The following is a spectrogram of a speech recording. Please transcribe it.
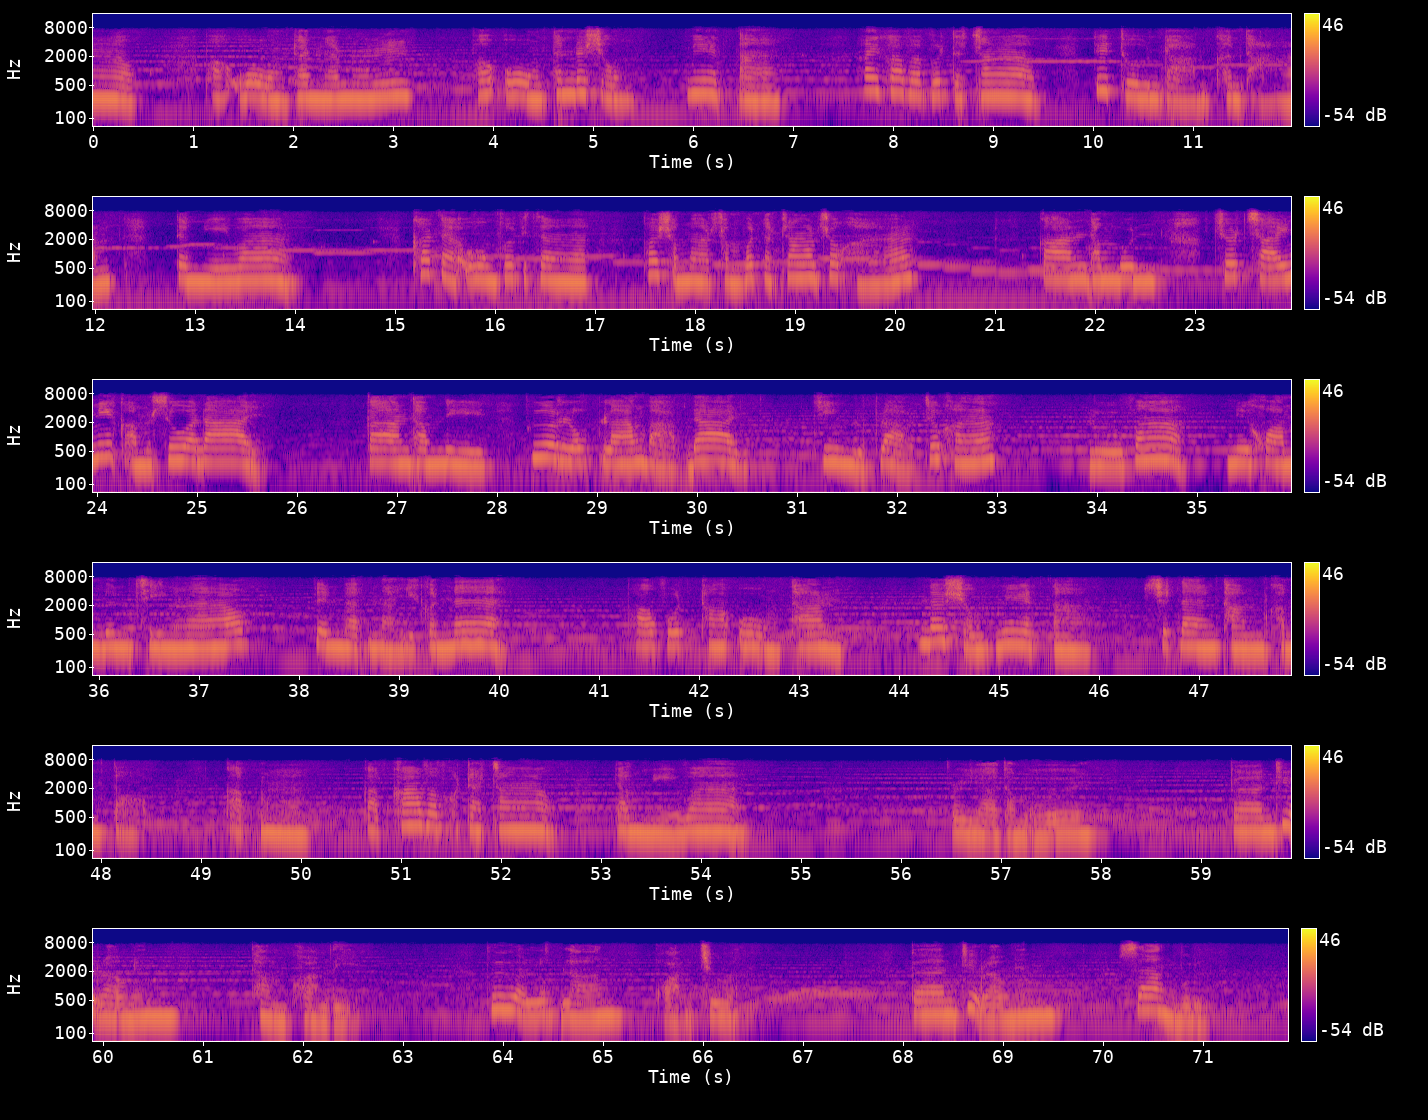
พระองค์ท่านนั้นพระองค์ท่านได้ทรงเมตตา ให้ข้าพระพุทธเจ้าได้ทูลถามคำถามดังนี้ว่าข้าแต่องค์พระบิดาพระสมมาสัมพุทธเจ้าเจ้าขา การทำบุญ ชดใช้หนี้กรรมชั่วได้ การทำดีเพื่อลบล้างบาปได้ จริงหรือเปล่าเจ้าคะหรือว่าในความเป็นจริงแล้ว เป็นแบบไหนกันแน่พระพุทธองค์ท่าน ได้ทรงเมตตา แสดงธรรมคำตอบ กลับมากับข้าพระพุทธเจ้า ดังนี้ว่าพระยาธรรมเอ๋ยการที่เรานั้นทำความดี เพื่อลบล้างความชั่ว การที่เรานั้นสร้างบุญ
